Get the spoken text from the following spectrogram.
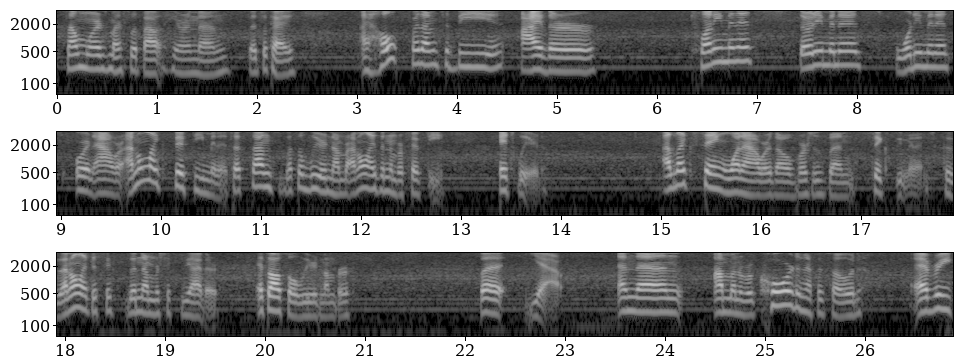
some words might slip out here and then, but it's okay. I hope for them to be either 20 minutes, 30 minutes, 40 minutes, or an hour. I don't like 50 minutes. That sounds, that's a weird number. I don't like the number 50. It's weird. I like saying one hour though versus then 60 minutes because I don't like the six, the number 60 either. It's also a weird number. But yeah. And then I'm going to record an episode every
